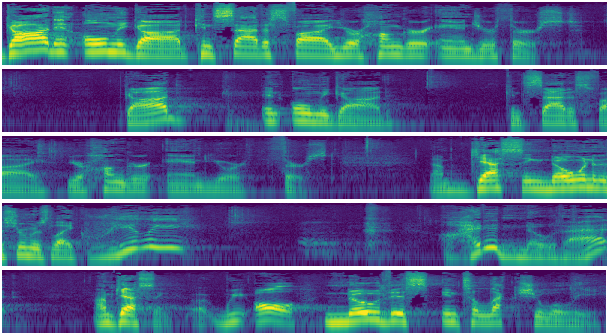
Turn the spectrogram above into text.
God and only God can satisfy your hunger and your thirst. God and only God can satisfy your hunger and your thirst. Now, I'm guessing no one in this room is like, really? I didn't know that. I'm guessing. Uh, we all know this intellectually.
